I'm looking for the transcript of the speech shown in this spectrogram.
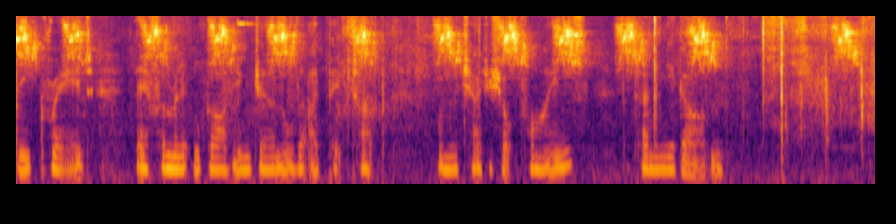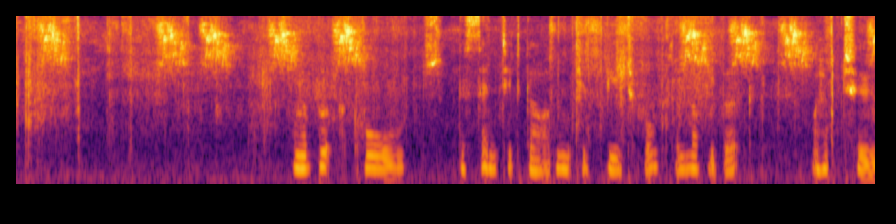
the grid. They're from a little gardening journal that I picked up on the charity shop finds for planning your garden. From a book called The Scented Garden, which is beautiful. It's a lovely book. I have two.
